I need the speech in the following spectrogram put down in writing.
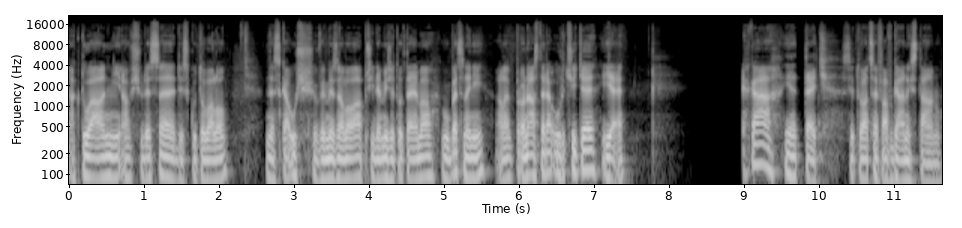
aktuální a všude se diskutovalo. Dneska už vymizelo a přijde mi, že to téma vůbec není, ale pro nás teda určitě je. Jaká je teď situace v Afghánistánu?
